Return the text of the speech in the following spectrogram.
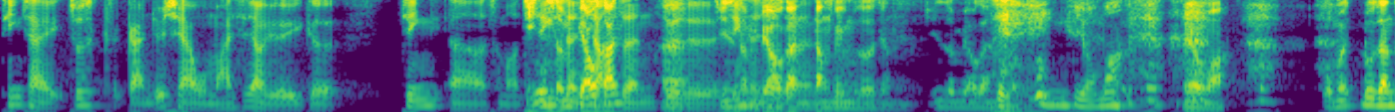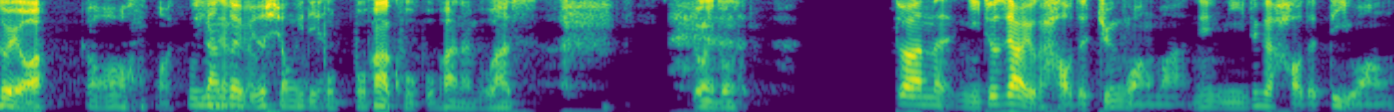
听起来就是感感觉起来，我们还是要有一个精呃什么精神标杆，对哎对对，精神标杆，当兵不都是这样？精神标杆有吗？没有吗？我们陆战队有啊，哦，哦，陆战队比较凶一点不，不怕苦，不怕难，不怕死，永远忠诚。对啊，那你就是要有个好的君王嘛，你你这个好的帝王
